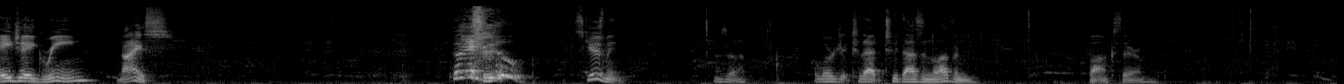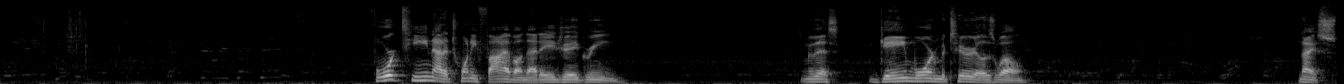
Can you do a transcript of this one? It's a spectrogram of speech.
AJ Green, nice. Excuse me. I was uh, allergic to that 2011 box there. Fourteen out of twenty-five on that AJ Green. Look at this game worn material as well. Nice.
